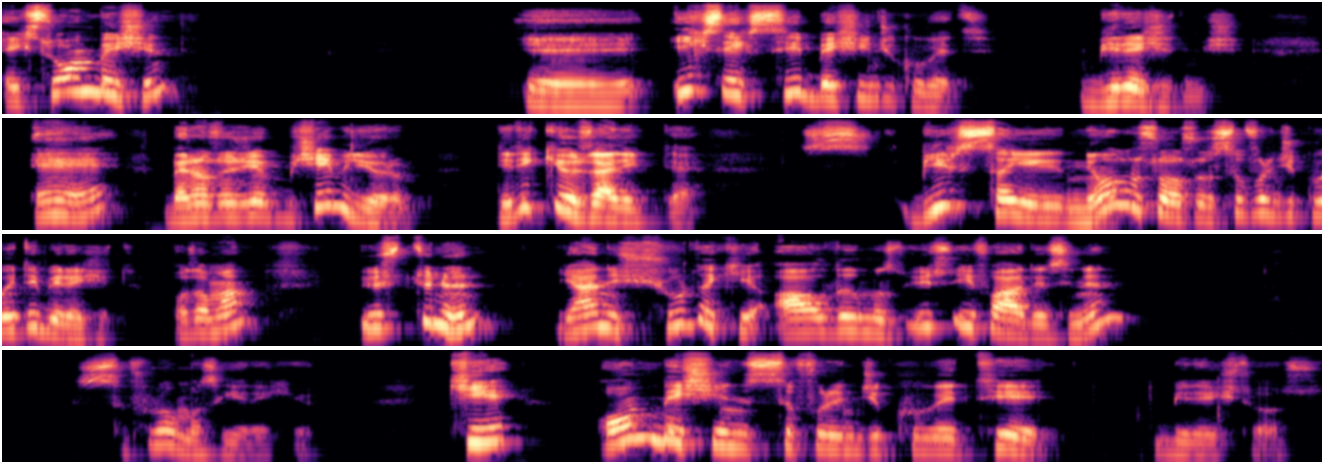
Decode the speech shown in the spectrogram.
eksi 15'in e, x eksi 5. kuvvet 1'e eşitmiş. E ben az önce bir şey biliyorum. Dedik ki özellikle bir sayı ne olursa olsun 0. kuvveti 1 eşit. O zaman üstünün yani şuradaki aldığımız üst ifadesinin 0 olması gerekiyor. Ki 15'in 0. kuvveti 1'e eşit olsun.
